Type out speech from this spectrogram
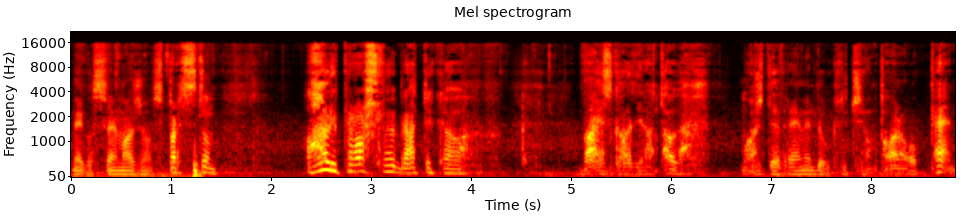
nego sve možemo s prstom. Ali prošlo je, brate, kao 20 godina od toga. Možda je vreme da uključimo ponovo pen.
